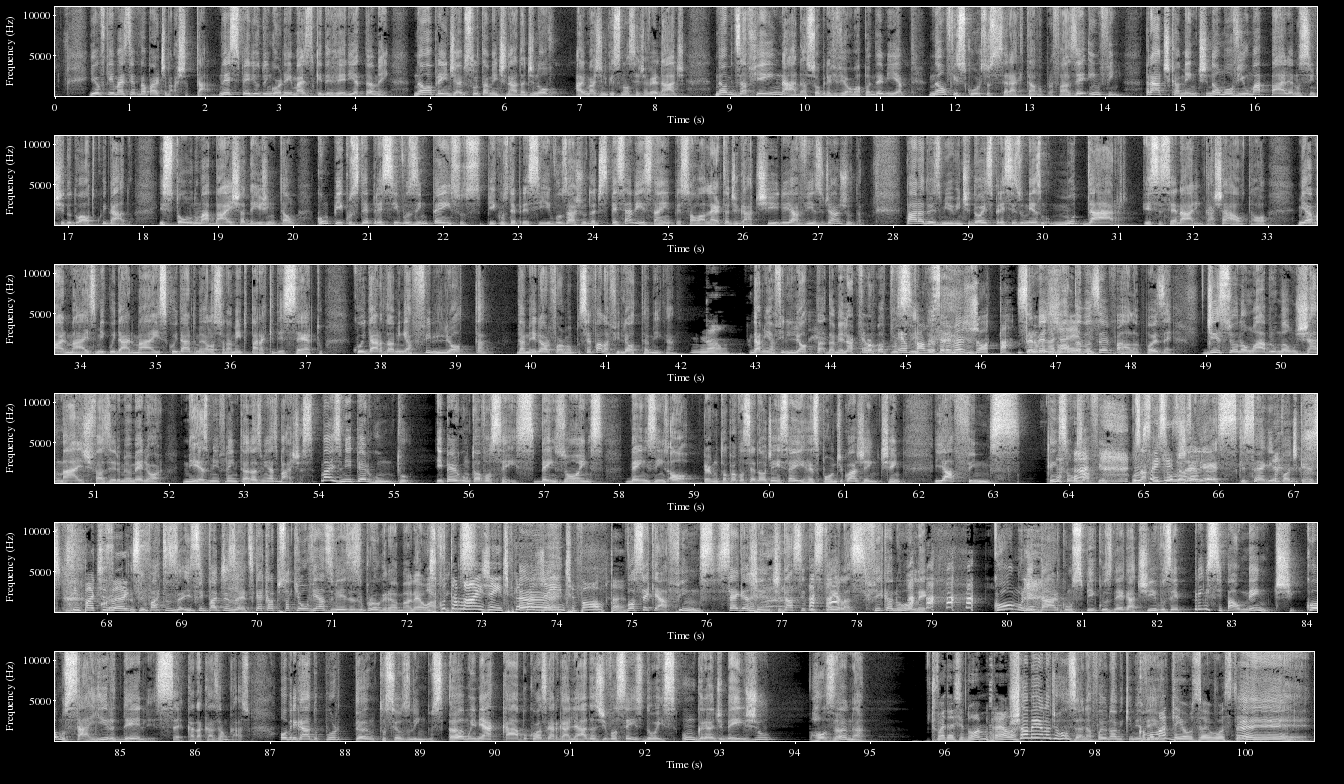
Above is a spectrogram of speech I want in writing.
E eu fiquei mais tempo na parte baixa. Tá, nesse período engordei mais do que deveria também. Não aprendi absolutamente nada de novo. Ah, imagino que isso não seja verdade. Não me desafiei em nada a sobreviver a uma pandemia. Não fiz cursos, será que estava para fazer? Enfim, praticamente não movi uma palha no sentido do autocuidado. Estou numa baixa desde então, com picos depressivos intensos. Picos depressivos, ajuda de especialista, hein? Pessoal, alerta de gatilho e aviso de ajuda. Para 2022, preciso mesmo mudar esse cenário em caixa alta, ó. Me amar mais, me cuidar mais, cuidar do meu relacionamento para que dê certo, cuidar da minha filhota da melhor forma. Você fala filhota, amiga? Não. Da minha filhota da melhor forma Eu, possível. eu falo cervejota. Cervejota você fala, pois é. Disso eu não abro mão jamais de fazer o meu melhor, mesmo enfrentando as minhas baixas. Mas me pergunto, e pergunto a vocês, benzões, benzinhos, ó, perguntou pra você da audiência aí, responde com a gente, hein? E afins. Quem são os afins? Os afins são os GLS que seguem o podcast. Simpatizante. Simpatiza- E simpatizantes, que é aquela pessoa que ouve às vezes o programa, né? O Escuta afins. mais, gente. Fica com a É. gente. Volta. Você que é afins, segue a gente, dá cinco estrelas, fica no rolê. Como lidar com os picos negativos e principalmente como sair deles. É, cada caso é um caso. Obrigado por tanto, seus lindos. Amo e me acabo com as gargalhadas de vocês dois. Um grande beijo, Rosana. Tu vai dar esse nome pra ela? Chamei ela de Rosana, foi o nome que me Como veio. uma aqui. deusa, eu gostei. É.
